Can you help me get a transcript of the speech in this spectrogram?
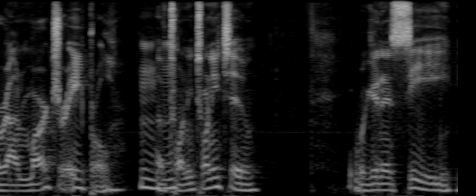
around March or April of mm-hmm. 2022, we're going to see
